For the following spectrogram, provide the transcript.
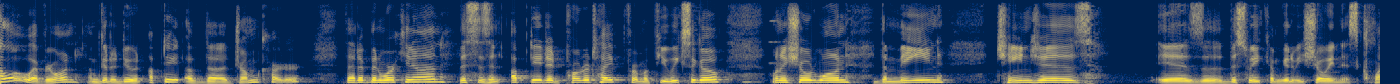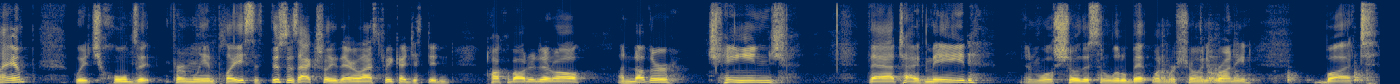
Hello everyone, I'm going to do an update of the drum carder that I've been working on. This is an updated prototype from a few weeks ago when I showed one. The main changes is uh, this week I'm going to be showing this clamp which holds it firmly in place. This was actually there last week, I just didn't talk about it at all. Another change that I've made, and we'll show this in a little bit when we're showing it running, but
